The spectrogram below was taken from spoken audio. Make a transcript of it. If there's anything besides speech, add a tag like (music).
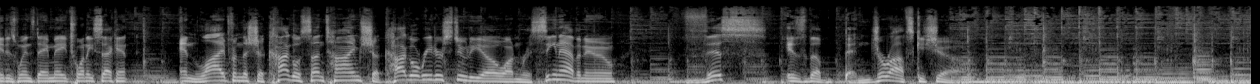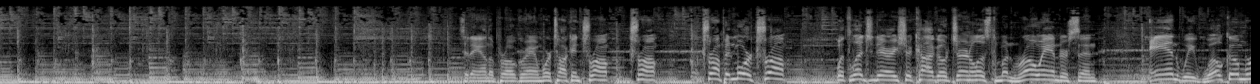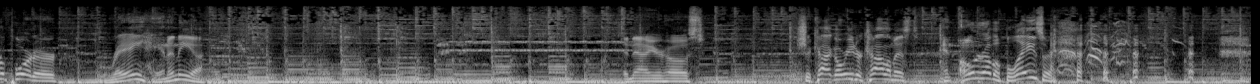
It is Wednesday, May 22nd, and live from the Chicago Sun-Times Chicago Reader Studio on Racine Avenue, this is the Ben Joravsky Show. Today on the program, we're talking Trump, Trump, Trump, and more Trump with legendary Chicago journalist Monroe Anderson, and we welcome reporter Ray Hanania. And now your host, Chicago Reader columnist and owner of a Blazer, (laughs)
